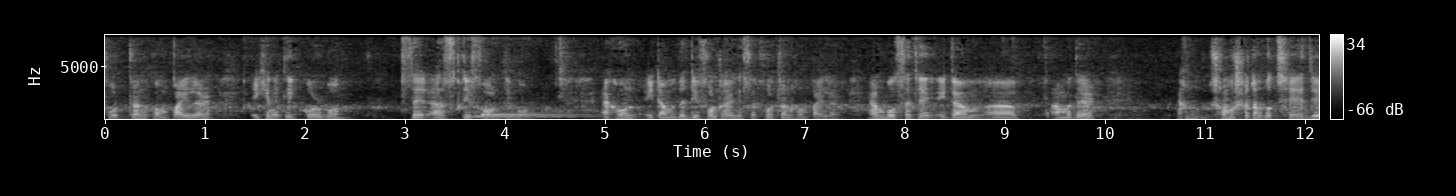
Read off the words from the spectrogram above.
ফোরট্রান কম্পাইলার এখানে ক্লিক করব সেট অ্যাজ ডিফল্ট দেব। এখন এটা আমাদের ডিফল্ট হয়ে গেছে ফোরট্রান কম্পাইলার এখন বলছে যে এটা আমাদের, এখন সমস্যাটা হচ্ছে যে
